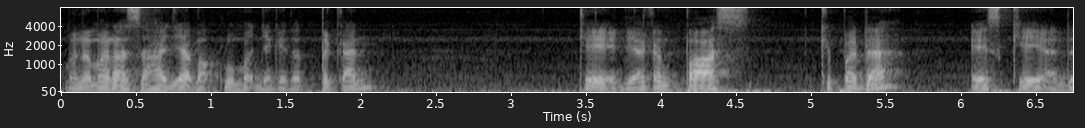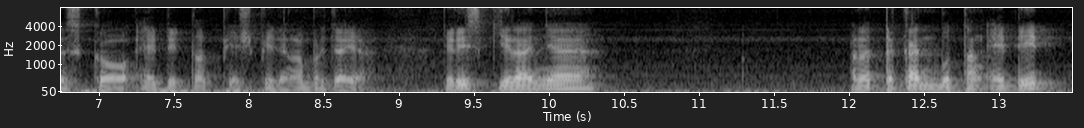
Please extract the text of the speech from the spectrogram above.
Mana-mana sahaja maklumat yang kita tekan. Ok dia akan pas kepada sk underscore edit.php dengan berjaya. Jadi sekiranya anda tekan butang edit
